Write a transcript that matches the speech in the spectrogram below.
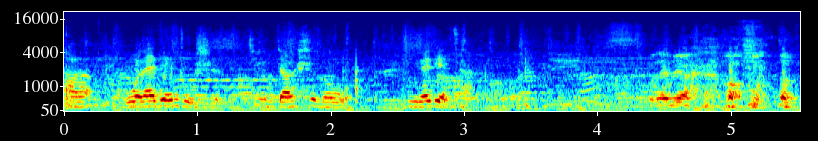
好了，我来点主食，这个比较适合我。你来点菜。不带这样的好吗？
